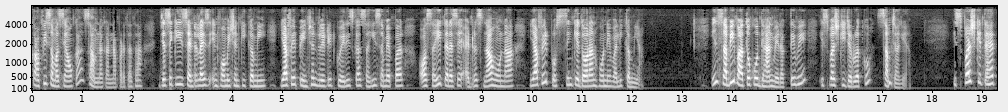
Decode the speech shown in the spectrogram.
काफ़ी समस्याओं का सामना करना पड़ता था, जैसे कि सेंट्रलाइज इंफॉर्मेशन की कमी या फिर पेंशन रिलेटेड क्वेरीज का सही समय पर और सही तरह से एड्रेस ना होना या फिर प्रोसेसिंग के दौरान होने वाली कमियाँ। इन सभी बातों को ध्यान में रखते हुए स्पर्श की ज़रूरत को समझा गया। स्पर्श के तहत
